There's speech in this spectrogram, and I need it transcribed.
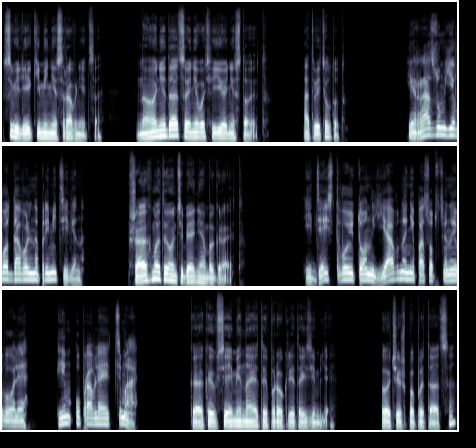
С великими не сравнится, но недооценивать ее не стоит, ответил тот. И разум его довольно примитивен. В шахматы он тебя не обыграет. И действует он явно не по собственной воле. Им управляет тьма. Как и всеми на этой проклятой земле. Хочешь попытаться?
